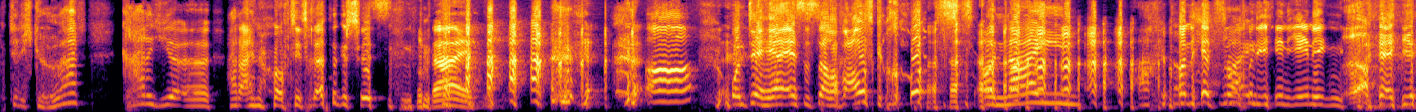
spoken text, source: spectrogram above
habt ihr nicht gehört? Gerade hier äh, hat einer auf die Treppe geschissen. Nein. oh. Und der Herr S ist darauf ausgerutscht. Oh nein. Ach, und jetzt suchen die denjenigen, der hier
